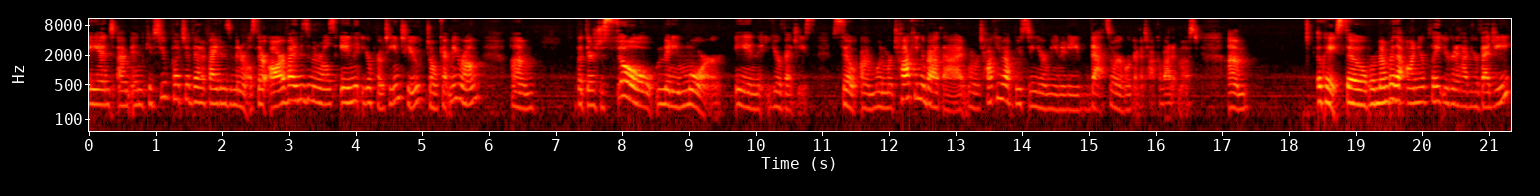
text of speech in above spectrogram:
and um, and gives you a bunch of vitamins and minerals. There are vitamins and minerals in your protein too. Don't get me wrong, um, but there's just so many more in your veggies. So um, when we're talking about that, when we're talking about boosting your immunity, that's where we're going to talk about it most. Um, okay, so remember that on your plate you're going to have your veggie,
